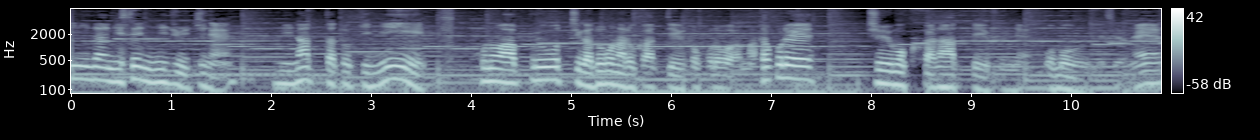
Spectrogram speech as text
に2021年になった時に、この Apple Watch がどうなるかっていうところは、またこれ注目かなっていうふうにね、思うんですよね。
